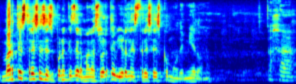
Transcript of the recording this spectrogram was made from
Martes 13 se supone que es de la mala suerte, viernes 13 es como de miedo, ¿no? Ajá,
